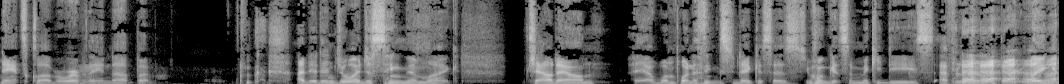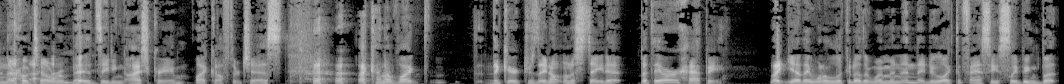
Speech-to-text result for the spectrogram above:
dance club or wherever they end up. But I did enjoy just seeing them like chow down. At one point, I think Sudeikis says, "You won't get some Mickey D's after they're, like, they're laying in their hotel room beds eating ice cream like off their chest." I kind of liked the characters. They don't want to state it, but they are happy. Like, yeah, they want to look at other women and they do like the fancy of sleeping, but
